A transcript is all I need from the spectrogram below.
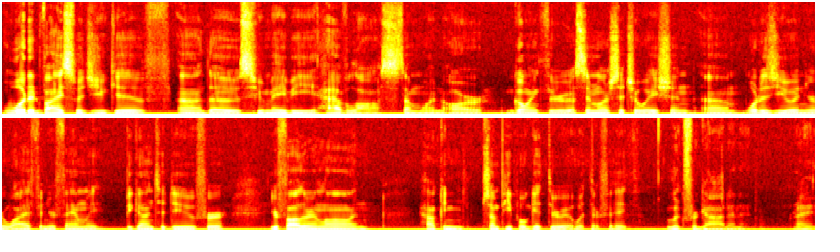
what advice would you give uh, those who maybe have lost someone or going through a similar situation? Um, what has you and your wife and your family begun to do for your father-in-law, and how can some people get through it with their faith? Look for God in it, right?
